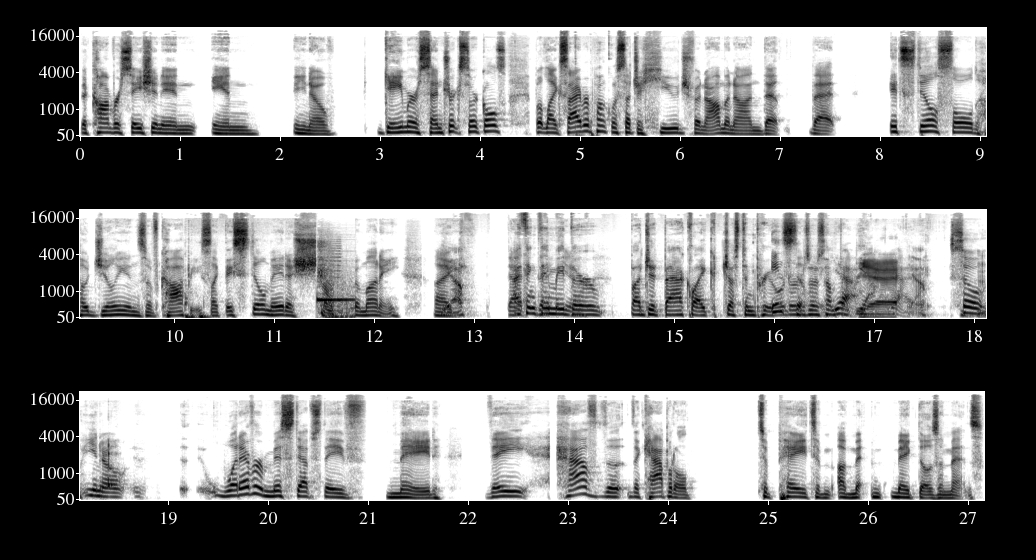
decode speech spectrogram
the conversation in in you know gamer centric circles but like cyberpunk was such a huge phenomenon that that it still sold hojillions of copies. Like they still made a shit of money. Like yeah. that, I think that, they made their know, budget back like just in pre-orders instantly. or something. Yeah. Yeah. yeah. So, you know, whatever missteps they've made, they have the the capital to pay to um, make those amends.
